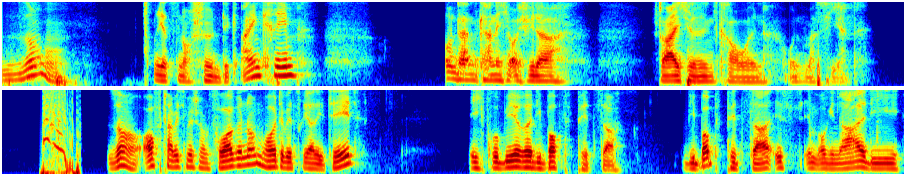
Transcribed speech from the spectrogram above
So, jetzt noch schön dick eincremen und dann kann ich euch wieder streicheln, kraulen und massieren. So, oft habe ich es mir schon vorgenommen, heute wird es Realität. Ich probiere die Bob-Pizza. Die Bob-Pizza ist im Original die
